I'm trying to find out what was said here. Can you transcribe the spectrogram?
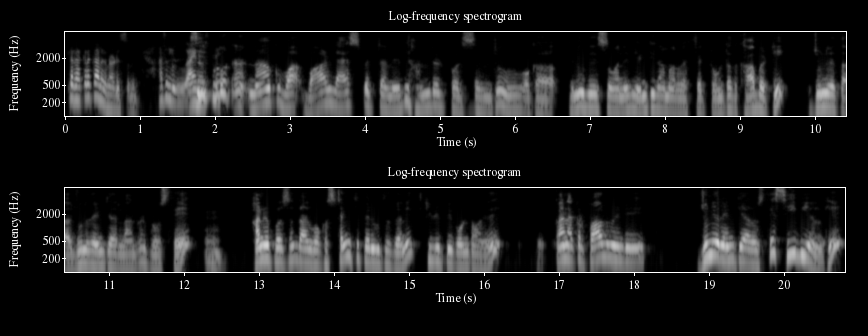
ఇట్లా రకరకాలుగా నడుస్తుంది. అసలు ఆయన నాకు వాళ్ళ ఆస్పెక్ట్ అనేది హండ్రెడ్ పర్సెంట్ ఒక తెలుగుదేశం అనేది ఎన్టీ రామారావు ఎఫెక్ట్ ఉంటుంది. కాబట్టి జూనియర్ జూనియర్ ఎన్టీఆర్ లాంటి ఇప్పుడు వస్తే హండ్రెడ్ పర్సెంట్ దానికి ఒక స్ట్రెంగ్త్ పెరుగుతుందని టీడీపీకి ఉండటం అనేది కానీ అక్కడ ప్రాబ్లం ఏంటి? జూనియర్ ఎన్టీఆర్ వస్తే సిబిఎన్కి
